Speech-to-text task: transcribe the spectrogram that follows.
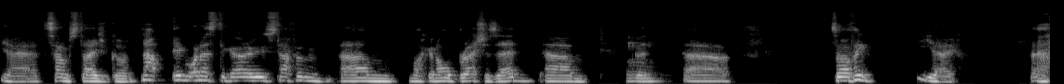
yeah at some stage have gone, no, everyone has to go stuff them um, like an old brushes ad. Um, mm. But uh, so I think you know. Uh,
